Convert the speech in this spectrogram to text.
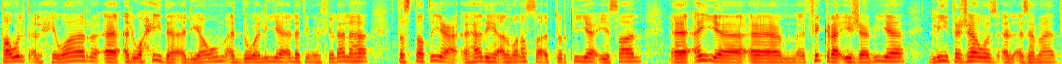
طاولة الحوار الوحيدة اليوم الدولية التي من خلالها تستطيع هذه المنصة التركية إيصال أي فكرة إيجابية لتجاوز الأزمات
